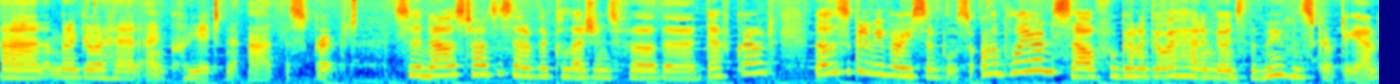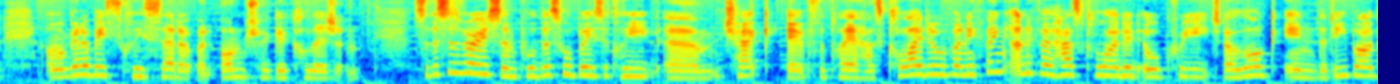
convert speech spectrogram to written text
and I'm going to go ahead and create and add a script. So now it's time to set up the collisions for the death ground. Now this is going to be very simple. So on the player himself, we're going to go ahead and go into the movement script again, and we're going to basically set up an on-trigger collision. So this is very simple. This will basically um, check if the player has collided with anything, and if it has collided, it will create a log in the debug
